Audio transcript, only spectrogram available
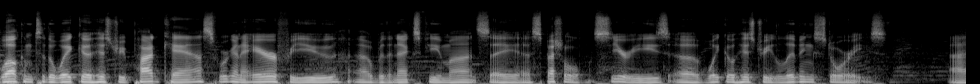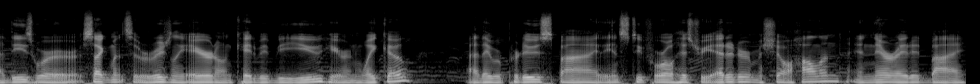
Welcome to the Waco History Podcast. We're going to air for you uh, over the next few months a, a, special series of Waco History Living Stories. Uh, these were segments that were originally aired on KWBU here in Waco. Uh, they were produced by the Institute for Oral History editor Michelle Holland and narrated by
